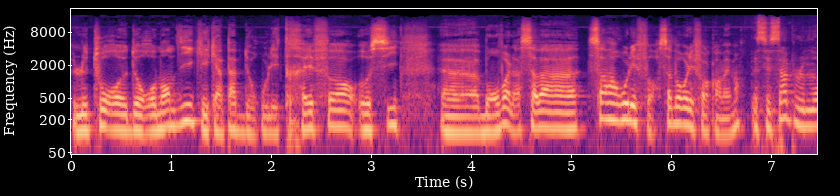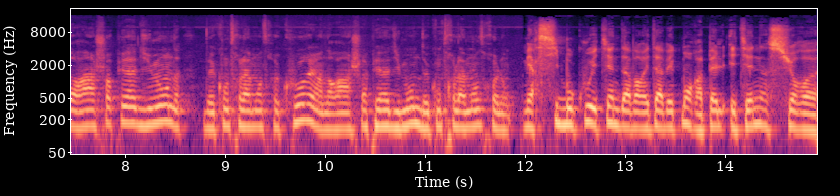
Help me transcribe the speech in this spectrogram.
le Tour de Romandie, qui est capable de rouler très fort aussi. Bon, voilà, ça va, ça va rouler fort, ça va rouler fort quand même. hein. C'est simple, on aura un championnat du monde de contre-la-montre court et on aura un championnat du monde de contre-la-montre long. Merci beaucoup Étienne d'avoir été avec moi. On rappelle Étienne sur euh,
